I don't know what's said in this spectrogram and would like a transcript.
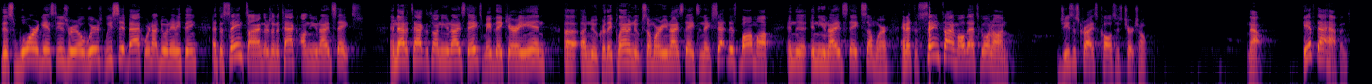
this war against Israel. We're, we sit back, we're not doing anything. At the same time, there's an attack on the United States. And that attack that's on the United States, maybe they carry in a, a nuke or they plant a nuke somewhere in the United States and they set this bomb off in the, in the United States somewhere. And at the same time, all that's going on, Jesus Christ calls his church home. Now, if that happens,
